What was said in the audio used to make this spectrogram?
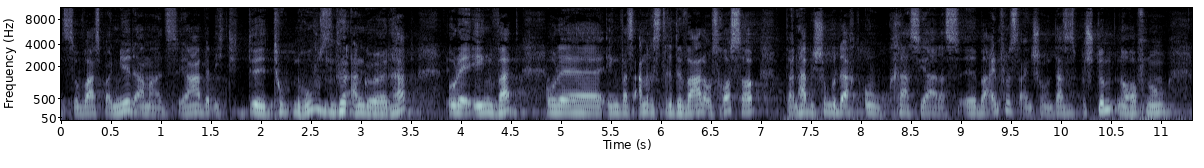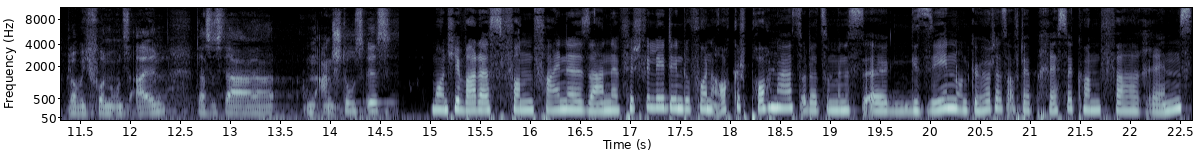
so war es bei mir damals, ja, wenn ich die äh, Toten Husen angehört habe oder irgendwas oder irgendwas anderes, dritte Wahl aus Rostock, dann habe ich schon gedacht, oh krass, ja, das äh, beeinflusst einen schon. Und das ist bestimmt eine Hoffnung, glaube ich, von uns allen, dass es da ein Anstoß ist. Monche, war das von Feine Sahne Fischfilet, den du vorhin auch gesprochen hast oder zumindest äh, gesehen und gehört hast auf der Pressekonferenz?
